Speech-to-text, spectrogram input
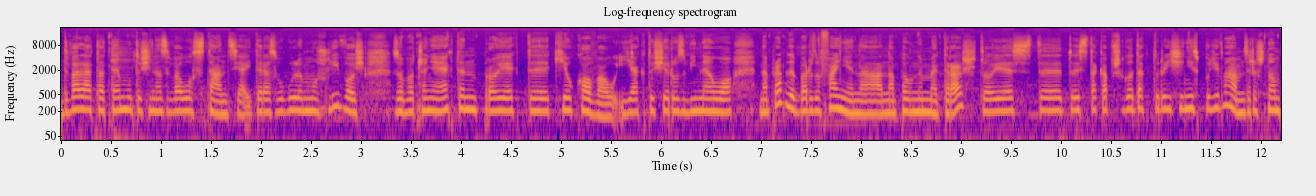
Dwa lata temu to się nazywało Stancja i teraz w ogóle możliwość zobaczenia, jak ten projekt e, kiełkował i jak to się rozwinęło naprawdę bardzo fajnie na, na pełny metraż, to jest, e, to jest taka przygoda, której się nie spodziewałam. Zresztą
